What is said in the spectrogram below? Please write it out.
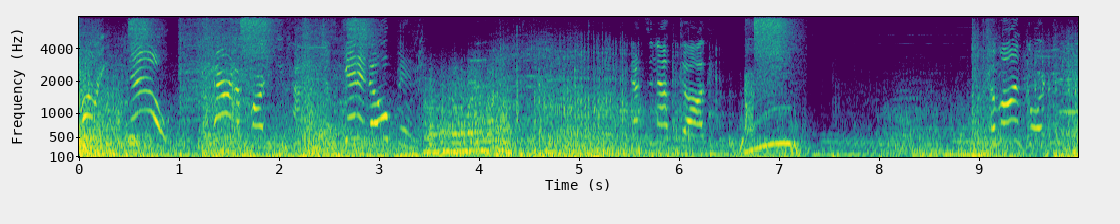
Hurry, now! Tear it apart if you have to. Just get it open. That's enough, dog. Gordon.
